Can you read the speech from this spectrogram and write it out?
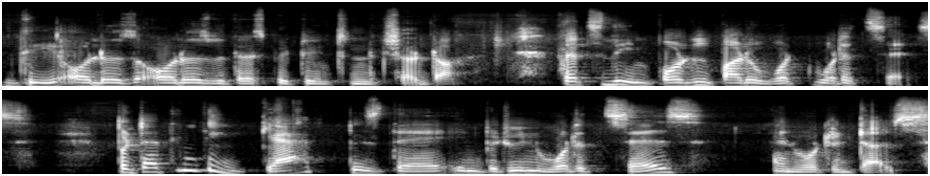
the orders orders with respect to internet shutdown. That's the important part of what, what it says. But I think the gap is there in between what it says and what it does.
